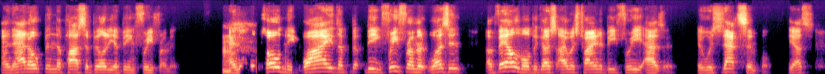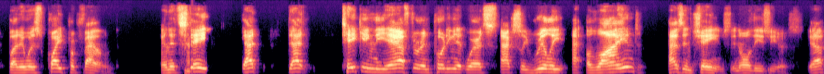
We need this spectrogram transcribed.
and that opened the possibility of being free from it. Mm-hmm. And it told me why the being free from it wasn't available because I was trying to be free as it. It was that simple. Yes, but it was quite profound, and it stayed that that taking the after and putting it where it's actually really aligned hasn't changed in all these years. Yeah.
